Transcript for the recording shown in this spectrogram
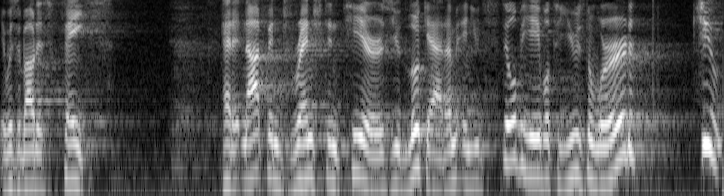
It was about his face. Had it not been drenched in tears, you'd look at him and you'd still be able to use the word cute.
